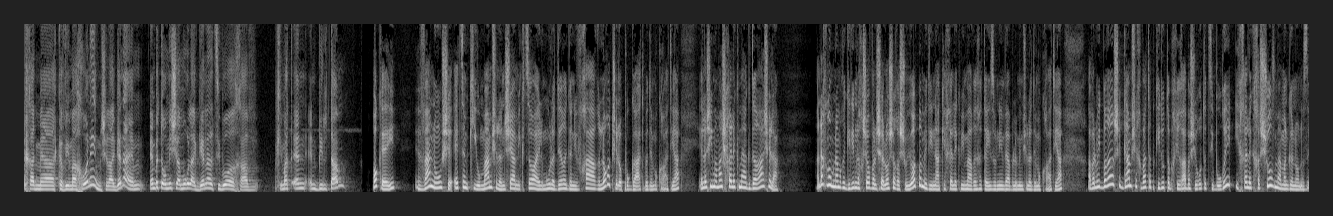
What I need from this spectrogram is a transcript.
אחד מהקווים האחרונים של ההגנה, הם, הם בתור מי שאמור להגן על הציבור הרחב, כמעט אין, אין בלתם. אוקיי, הבנו שעצם קיומם של אנשי המקצוע אל מול הדרג הנבחר לא רק שלא פוגעת בדמוקרטיה, אלא שהיא ממש חלק מההגדרה שלה. אנחנו אמנם רגילים לחשוב על שלוש הרשויות במדינה כחלק ממערכת האיזונים והבלמים של הדמוקרטיה, אבל מתברר שגם שכבת הפקידות הבכירה בשירות הציבורי היא חלק חשוב מהמנגנון הזה.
